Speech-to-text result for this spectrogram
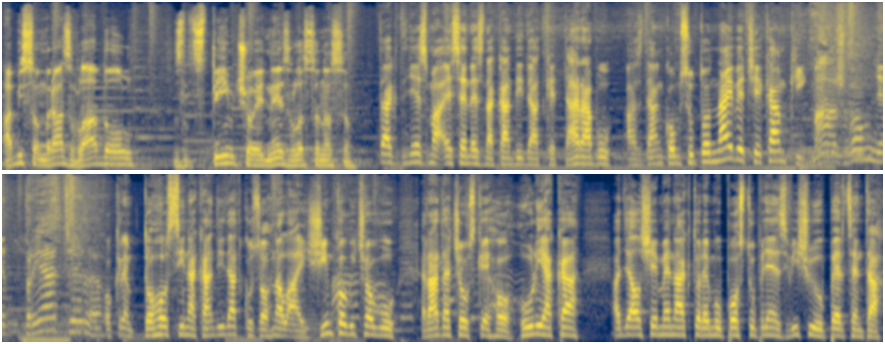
aby som raz vládol s, s tým, čo je dnes v LSNS. Tak dnes má SNS na kandidátke Tarabu a s Dankom sú to najväčšie kamky. Máš vo mne priateľa. Okrem toho si na kandidátku zohnal aj Šimkovičovu, Radačovského, Huliaka a ďalšie mená, ktoré mu postupne zvyšujú percenta.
